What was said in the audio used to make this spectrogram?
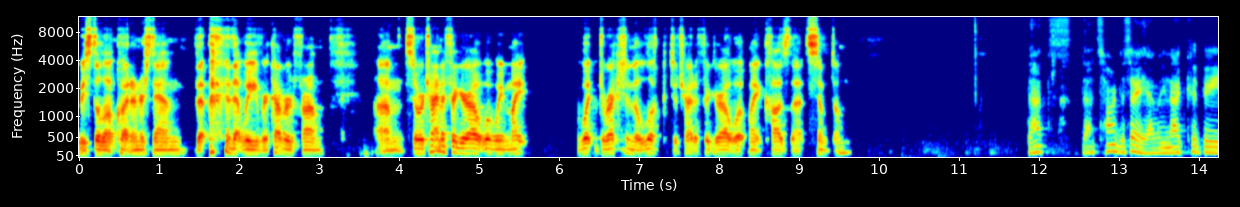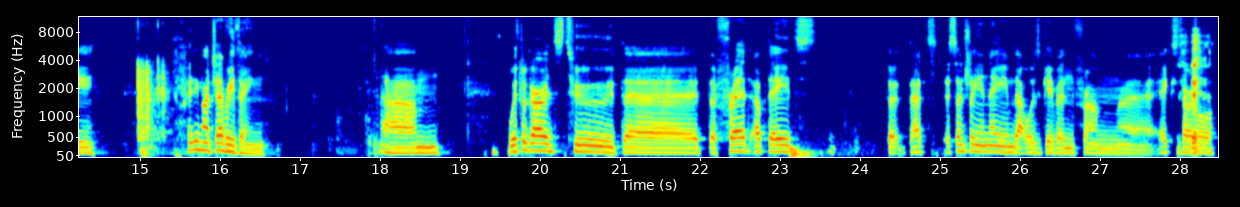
we still don't quite understand that that we recovered from. Um, so we're trying to figure out what we might, what direction to look to try to figure out what might cause that symptom. That's that's hard to say. I mean, that could be pretty much everything. Um, with regards to the the FRED updates, the, that's essentially a name that was given from uh, external,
